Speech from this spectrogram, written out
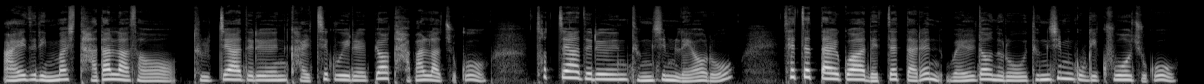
아이들 입맛이 다 달라서 둘째 아들은 갈치구이를 뼈 다 발라주고 첫째 아들은 등심 rare로 셋째 딸과 넷째 딸은 well-done으로 등심고기 구워주고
